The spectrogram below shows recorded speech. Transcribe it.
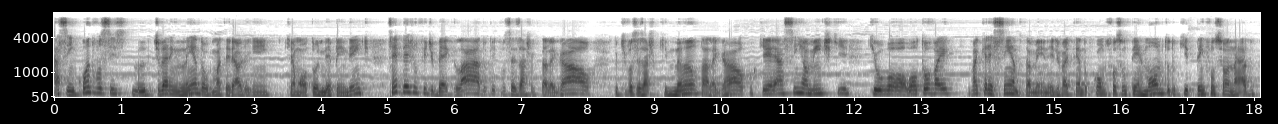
assim, quando vocês estiverem lendo algum material de alguém que é um autor independente, sempre deixa um feedback lá do que, que vocês acham que tá legal, do que vocês acham que não tá legal, porque é assim realmente que, que o, o autor vai, vai crescendo também, né? ele vai tendo como se fosse um termômetro do que tem funcionado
